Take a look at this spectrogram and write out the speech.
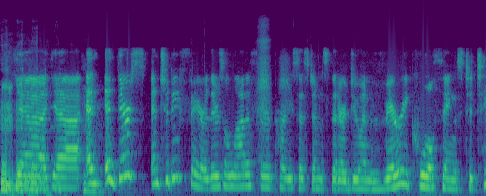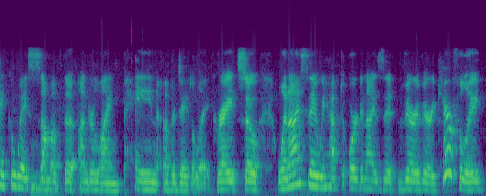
yeah, yeah. And and there's and to be fair, there's a lot of third party systems that are doing very cool things to take away mm. some of the underlying pain of a data lake, right? So when I say we have to organize it very, very carefully,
